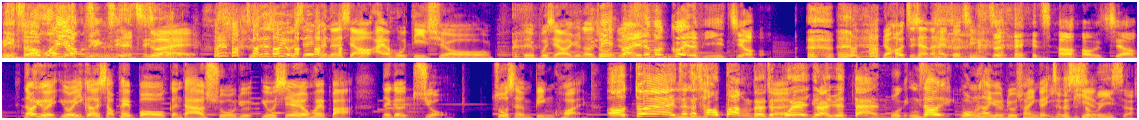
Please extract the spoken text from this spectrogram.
你就会用清洁剂。对，只是说有些人可能想要爱护地球，对，不想要用那种就买那么贵的啤酒，然后只想拿来做清洁，对，超好笑。然后有有一个小配包跟大家说，有有些人会把那个酒。做成冰块哦，对，这个超棒的，就不会越来越淡。我你知道网络上有流传一个影片，这个是什么意思啊？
